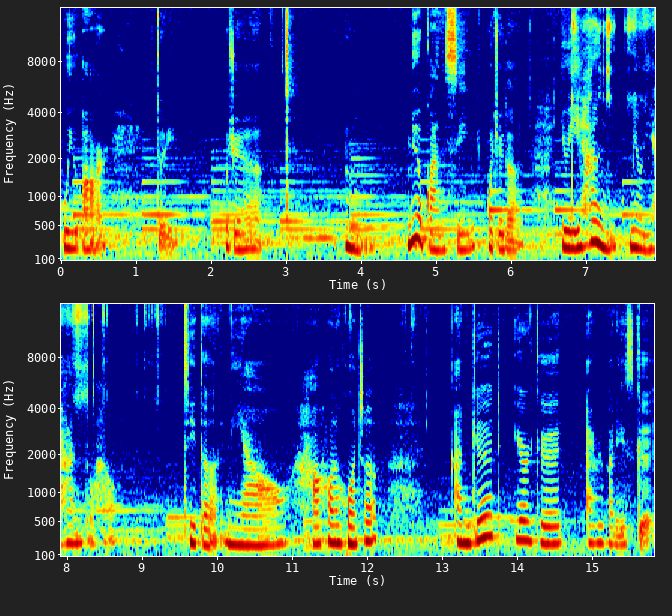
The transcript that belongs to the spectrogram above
who you are。对，我觉得，嗯，没有关系。我觉得有遗憾没有遗憾都好。记得你要好好的活着。I'm good, you're good, everybody is good,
